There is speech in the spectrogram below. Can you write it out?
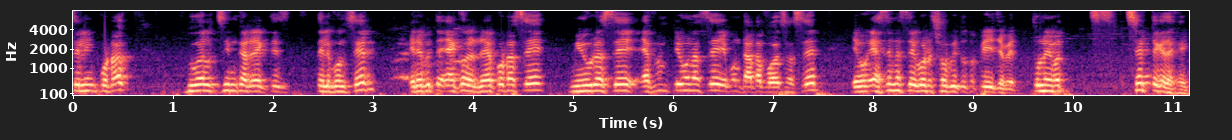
সেলিং প্রোডাক্ট ডুয়াল সিম কার্ডের একটি টেলিফোন সেট এটার ভিতরে এক রেকর্ড আছে। মিউর আছে এফ এম টিউন আছে এবং ডাটা ভয়েস আছে এবং এস এম এস রেকর্ডের ছবি তো পেয়ে যাবেন। চলুন এবার সেট থেকে দেখাই।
